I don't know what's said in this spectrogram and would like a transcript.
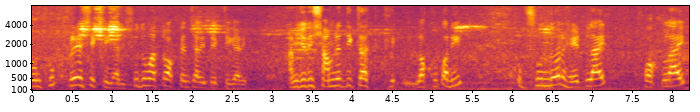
এবং খুব ফ্রেশ একটি গাড়ি, শুধুমাত্র অকটেন চালিত একটি গাড়ি। আমি যদি সামনের দিকটা লক্ষ্য করি, খুব সুন্দর হেডলাইট ফকলাইট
